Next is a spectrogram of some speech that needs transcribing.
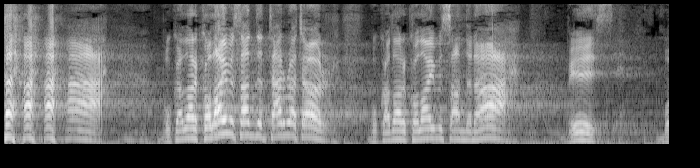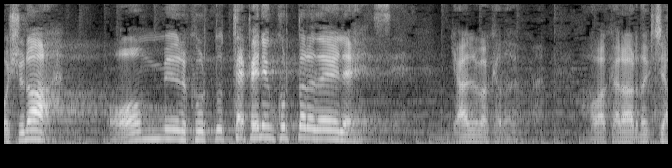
Aa! Bu kadar kolay mı sandın Terminator? Bu kadar kolay mı sandın ha? Biz boşuna 11 kurtlu tepenin kurtları değiliz. Gel bakalım. Hava karardıkça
